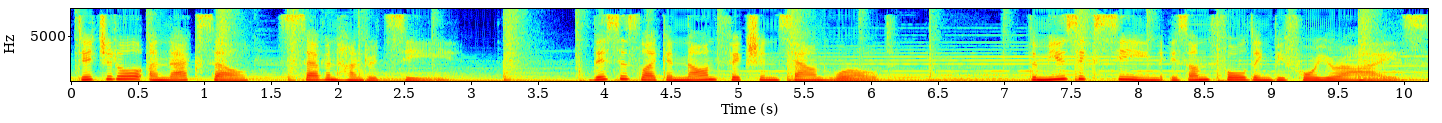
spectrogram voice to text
Digital and XL 700C. This is like a non-fiction sound world. The music scene is unfolding before your eyes.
